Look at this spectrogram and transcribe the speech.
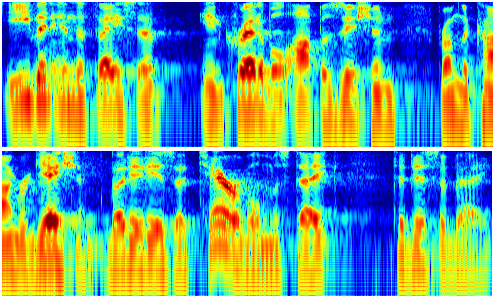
even in the face of incredible opposition from the congregation, but it is a terrible mistake to disobey.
